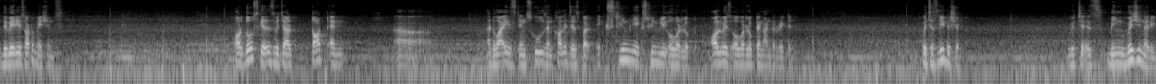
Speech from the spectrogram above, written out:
the various automations. Or those skills which are taught and uh, advised in schools and colleges but extremely extremely overlooked always overlooked and underrated which is leadership which is being visionary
